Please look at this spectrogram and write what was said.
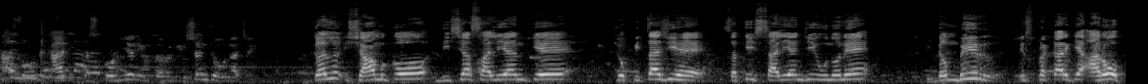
खासतौर पर कस्टोडियल इंटरोगेशन जो होना चाहिए। कल शाम को दिशा सालियान के जो पिताजी है, सतीश सालियान जी, उन्होंने गंभीर इस प्रकार के आरोप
